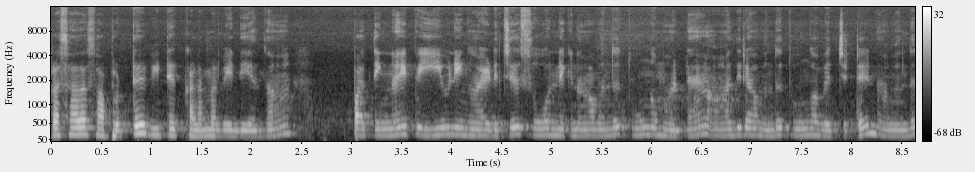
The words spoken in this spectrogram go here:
பிரசாதம் சாப்பிட்டு வீட்டுக்கு கிளம்ப வேண்டியது தான் பார்த்திங்கன்னா இப்போ ஈவினிங் ஆகிடுச்சு ஸோ இன்றைக்கி நான் வந்து தூங்க மாட்டேன். ஆதிரா வந்து தூங்க வச்சுட்டு நான் வந்து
